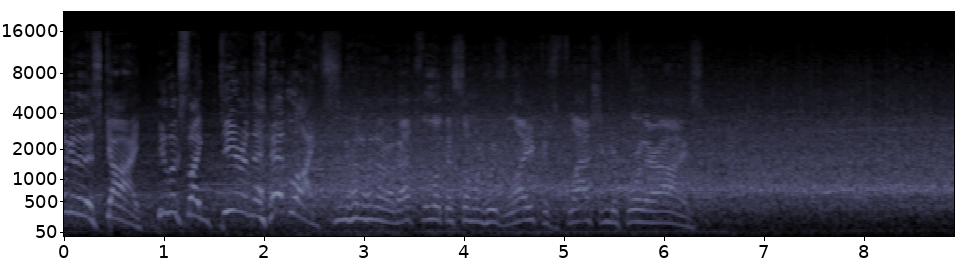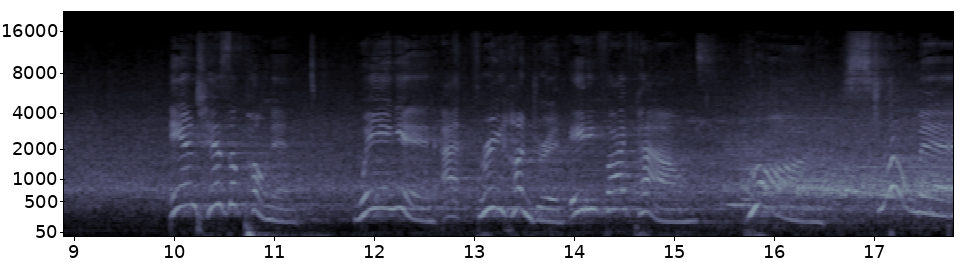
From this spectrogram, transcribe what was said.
Look at this guy. He looks like deer in the headlights. No, no, no. That's the look of someone whose life is flashing before their eyes. And his opponent, weighing in at 385 pounds, Braun Strowman.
